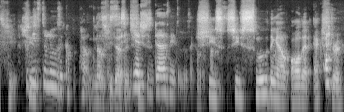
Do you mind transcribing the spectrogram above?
She, She needs to lose a couple pounds. No, she doesn't. Yes, She's- she does need to lose a couple she's pounds. she's smoothing out all that extra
